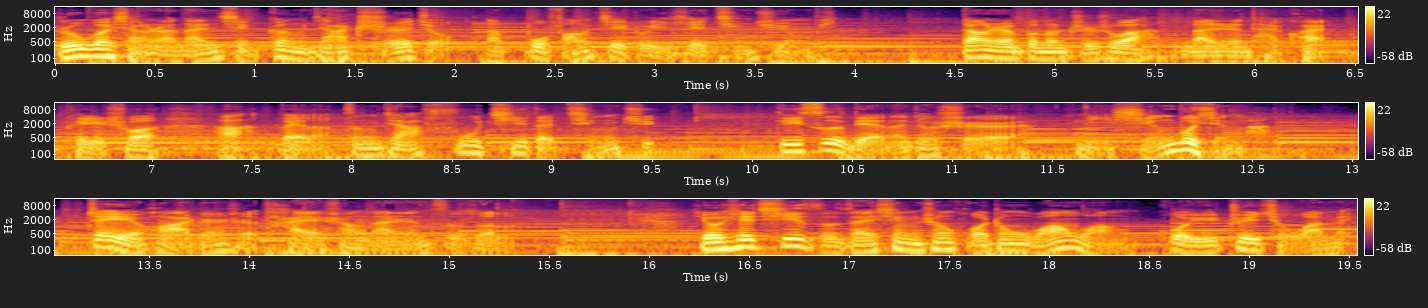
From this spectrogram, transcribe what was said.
如果想让男性更加持久，那不妨借助一些情趣用品。当然不能直说啊，男人太快，可以说啊，为了增加夫妻的情趣。第四点呢，就是你行不行啊？这话真是太伤男人自尊了。有些妻子在性生活中往往过于追求完美，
